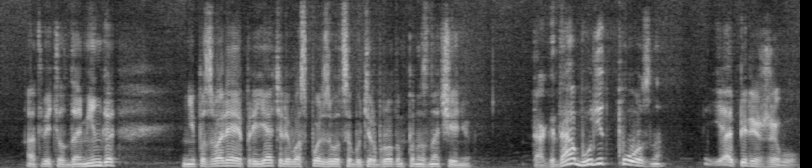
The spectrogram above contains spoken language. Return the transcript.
— ответил Доминго, не позволяя приятелю воспользоваться бутербродом по назначению. «Тогда будет поздно. Я переживу».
